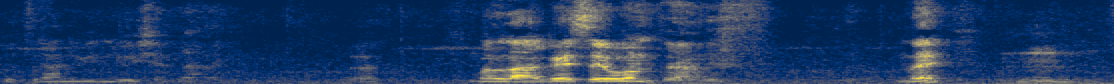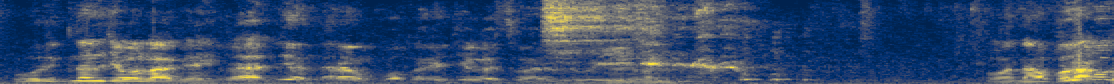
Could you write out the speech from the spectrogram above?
કૂતરાની વીડિયો છે ને મને લાગે છે ઓન ને. નહીં. ઓરિજિનલ જેવો લાગે. રાતે ઊભો કરે જેવો સ્વર જોઈએ. પર આખો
